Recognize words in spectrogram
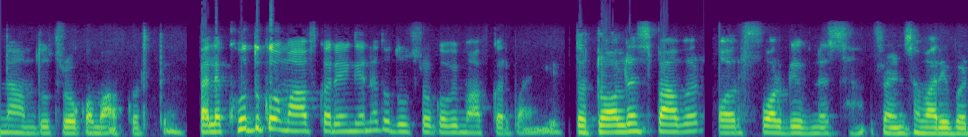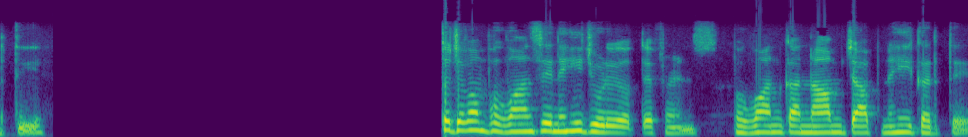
ना हम दूसरों को माफ़ करते हैं। पहले खुद को माफ़ करेंगे ना तो दूसरों को भी माफ़ कर पाएँगे। तो टॉलरेंस पावर और फॉरगिवनेस फ्रेंड्स हमारी बढ़ती है। तो जब हम भगवान से नहीं जुड़े होते फ्रेंड्स भगवान का नाम जाप नहीं करते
